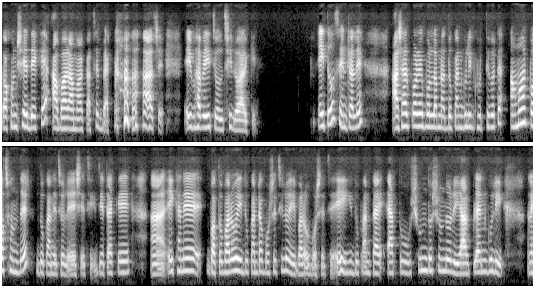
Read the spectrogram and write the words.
তখন সে দেখে আবার আমার কাছে ব্যাক আসে। এইভাবেই চলছিল আর কি। এই তো সেন্ট্রালে আসার পরে বললাম, না, দোকানগুলি ঘুরতে ঘুরতে আমার পছন্দের দোকানে চলে এসেছি। যেটাকে এইখানে গতবারও এই দোকানটা বসেছিল, এইবারও বসেছে। এই দোকানটায় এত সুন্দর সুন্দর এয়ারপ্লেনগুলি মানে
